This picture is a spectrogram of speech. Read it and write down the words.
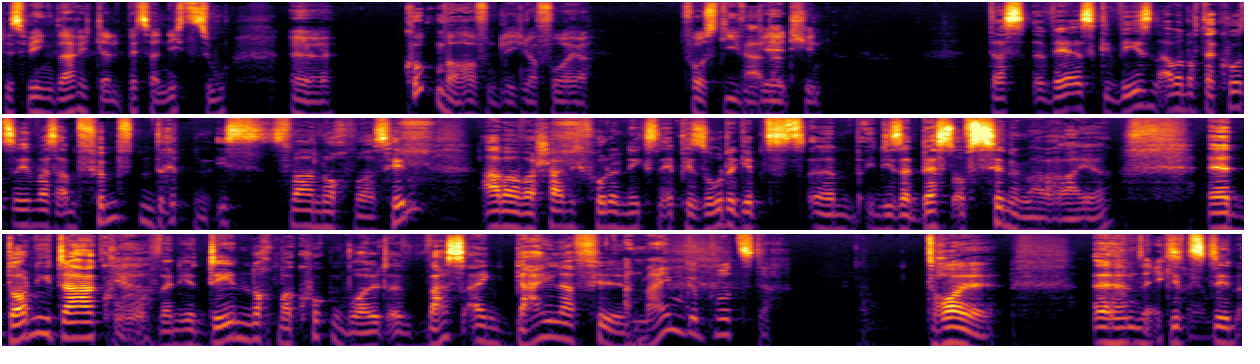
Deswegen sage ich da besser nichts zu. Äh, gucken wir hoffentlich noch vorher. Vor Steven Ja, Gätchen. Das wäre es gewesen, aber noch der kurze Hinweis, am 5.3. ist zwar noch was hin, aber wahrscheinlich vor der nächsten Episode gibt es ähm, in dieser Best of Cinema-Reihe äh, Donnie Darko, wenn ihr den noch mal gucken wollt, äh, was ein geiler Film. An meinem Geburtstag. Toll. Ähm, gibt's den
